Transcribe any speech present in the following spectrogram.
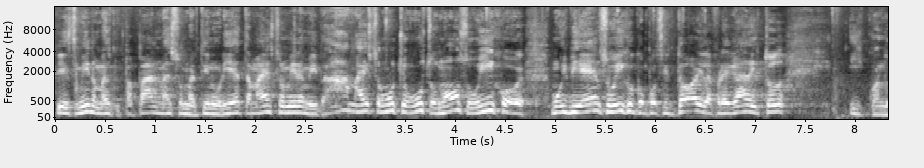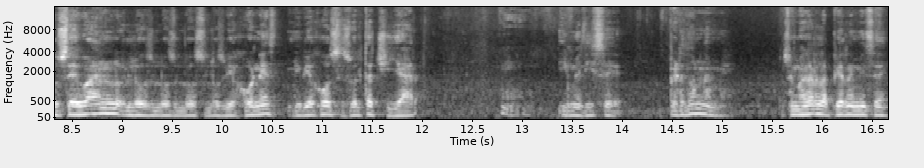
Y dice, mira, maestro, papá, el maestro Martín Urieta, maestro, mire, mi, ah, maestro, mucho gusto, no, su hijo, muy bien, su hijo, compositor y la fregada y todo. Y cuando se van los, los, los, los viejones, mi viejo se suelta a chillar y me dice, perdóname. O sea, me agarra la pierna y me dice,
